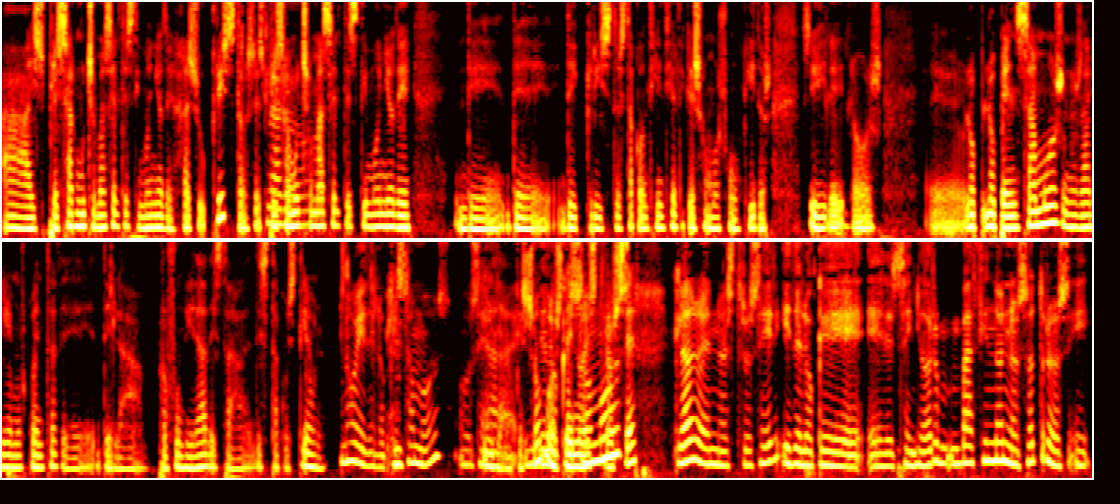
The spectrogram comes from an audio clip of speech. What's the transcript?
a, a expresar mucho más el testimonio de Jesucristo, se expresa Claro. mucho más el testimonio de, de, de- de Cristo, esta conciencia de que somos ungidos. Si los, eh, lo, lo pensamos, nos daríamos cuenta de, de la profundidad de esta, de esta cuestión. No, y de lo que somos, o sea, de lo que y somos, que de nuestro ser. Claro, en nuestro ser y de lo que el Señor va haciendo en nosotros. Y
